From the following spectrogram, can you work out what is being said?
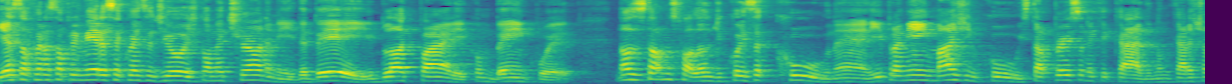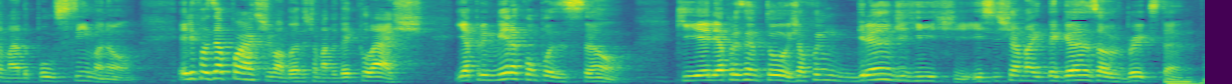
E essa foi nossa primeira sequência de hoje com Metronomy, The Bay e Block Party com Banquet. Nós estávamos falando de coisa cool, né? E para mim a imagem cool está personificada num cara chamado Paul Simonon. Ele fazia parte de uma banda chamada The Clash e a primeira composição que ele apresentou já foi um grande hit e se chama The Guns of Brixton.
